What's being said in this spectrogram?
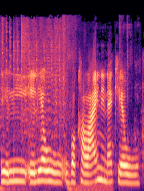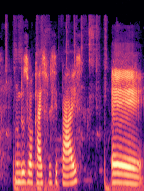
ele, ele é o, o Vocaline, né? Que é o, um dos vocais principais. É,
